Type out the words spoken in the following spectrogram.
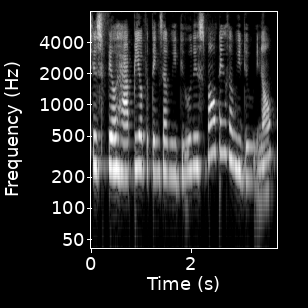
just feel happy of the things that we do, these small things that we do, you know?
